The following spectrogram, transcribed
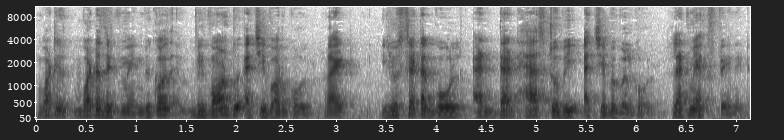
What is what does it mean? Because we want to achieve our goal right? You set a goal and that has to be achievable goal. Let me explain it.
